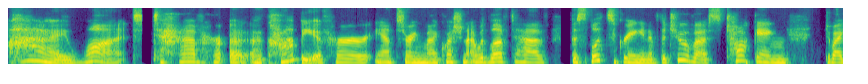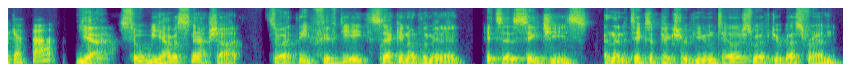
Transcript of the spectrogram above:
I want to have her a, a, copy of her answering my question. I would love to have the split screen of the two of us talking. Do I get that? Yeah. So we have a snapshot. So at the 58th second of the minute, it says say cheese. And then it takes a picture of you and Taylor Swift, your best friend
